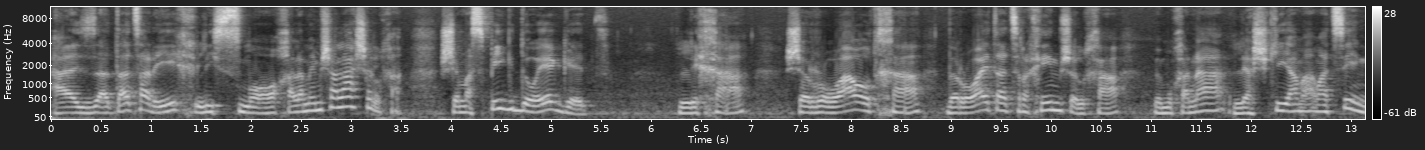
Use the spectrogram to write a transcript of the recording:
אז אתה צריך לסמוך על הממשלה שלך, שמספיק דואגת לך, שרואה אותך ורואה את הצרכים שלך ומוכנה להשקיע מאמצים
